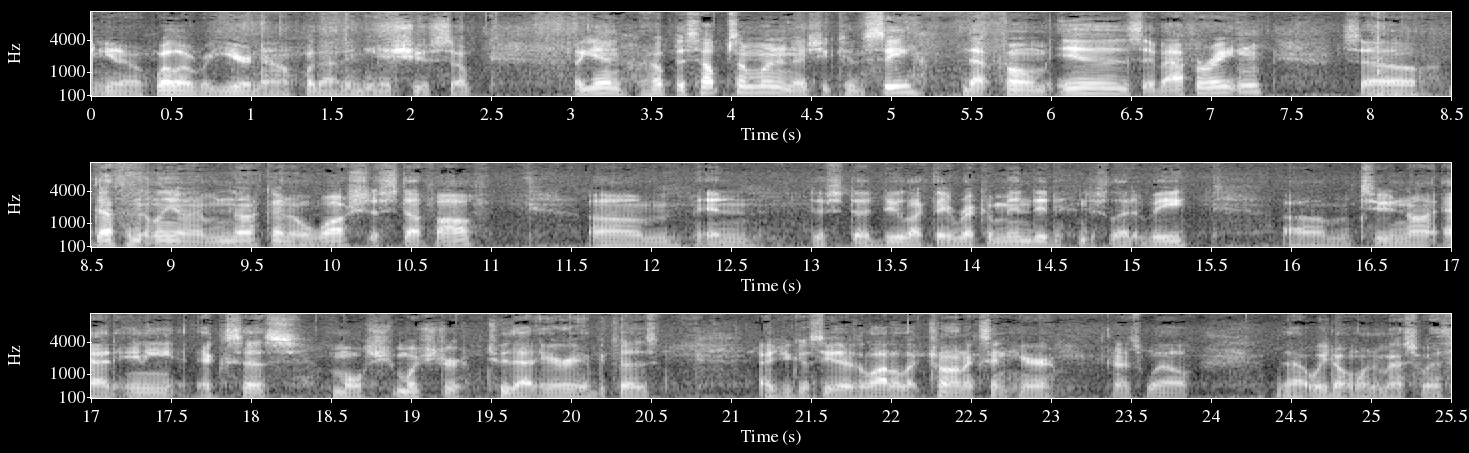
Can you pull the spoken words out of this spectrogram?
you know well over a year now without any issues so again I hope this helps someone and as you can see that foam is evaporating so definitely I'm not going to wash this stuff off um, and just uh, do like they recommended and just let it be. Um, to not add any excess moisture to that area because as you can see there's a lot of electronics in here as well that we don't want to mess with.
